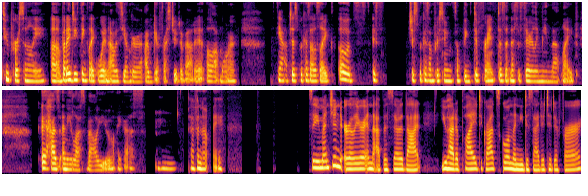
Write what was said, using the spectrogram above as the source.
too personally. Uh, but I do think like when I was younger I would get frustrated about it a lot more. Yeah, just because I was like, oh, it's it's just because I'm pursuing something different doesn't necessarily mean that like it has any less value, I guess. Mm-hmm. Definitely. So you mentioned earlier in the episode that you had applied to grad school and then you decided to defer.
